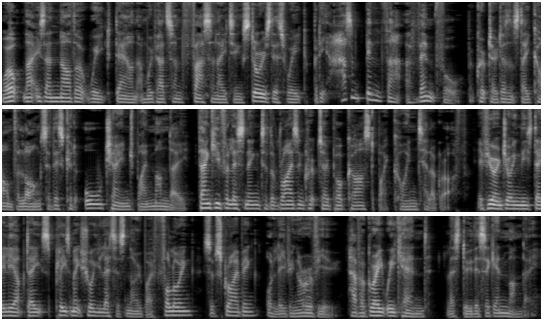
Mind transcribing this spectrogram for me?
Well, that is another week down, and we've had some fascinating stories this week, but it hasn't been that eventful. But crypto doesn't stay calm for long, so this could all change by Monday. Thank you for listening to the Rise in Crypto podcast by Cointelegraph. If you're enjoying these daily updates, please make sure you let us know by following, subscribing, or leaving a review. Have a great weekend. Let's do this again Monday.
